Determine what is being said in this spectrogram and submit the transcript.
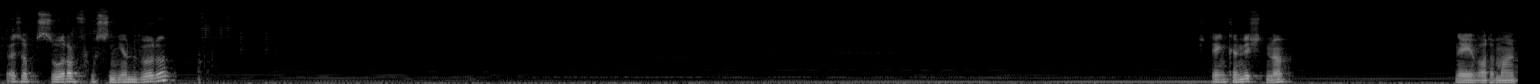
Ich weiß, ob es so dann funktionieren würde. Denke nicht, ne? Nee, warte mal.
